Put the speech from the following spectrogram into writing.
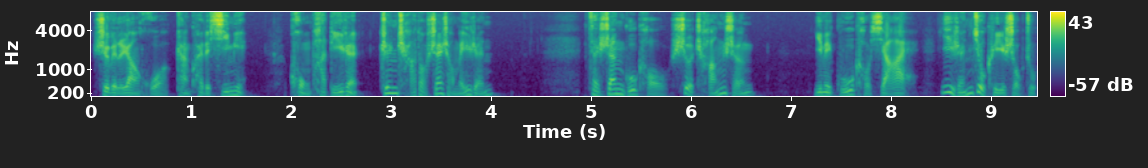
是为了让火赶快的熄灭，恐怕敌人侦察到山上没人。在山谷口设长绳，因为谷口狭隘。”一人就可以守住，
